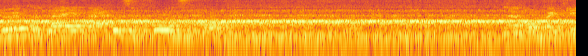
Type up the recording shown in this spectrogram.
move the blade backwards and forwards more. No, more quickly.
